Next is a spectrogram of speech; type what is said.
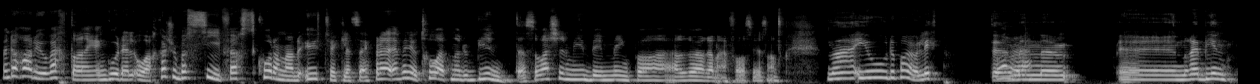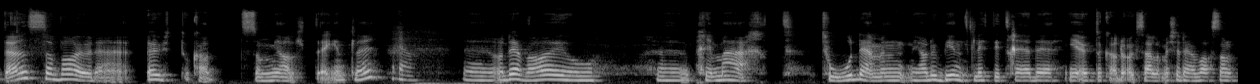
Men da har du jo vært der en god del år. Kan du bare si først hvordan har det utviklet seg? For jeg vil jo tro at når du begynte, så var ikke det mye bimming på rørene, for å si det sånn. Nei, jo, det var jo litt. Var det det? Men eh, eh, når jeg begynte, så var jo det AutoCAD som gjaldt, egentlig. Ja. Eh, og det var jo eh, primært 2D, men jeg hadde jo begynt litt i 3D i AutoCAD òg, selv om ikke det var sånn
